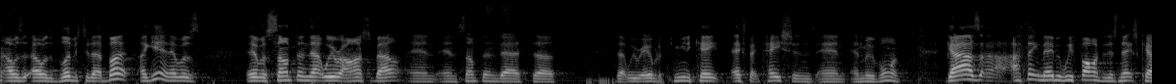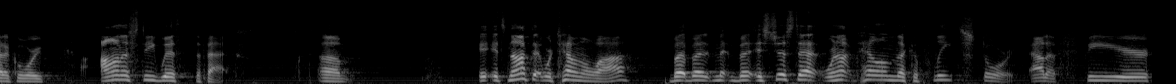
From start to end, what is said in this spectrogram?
I was I was oblivious to that, but again, it was it was something that we were honest about, and and something that uh, that we were able to communicate expectations and and move on. Guys, I think maybe we fall into this next category: honesty with the facts. Um, it, it's not that we're telling a lie, but but but it's just that we're not telling the complete story out of fear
